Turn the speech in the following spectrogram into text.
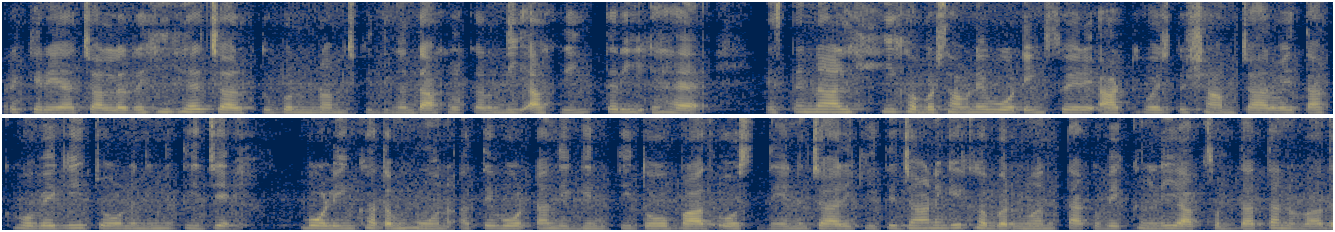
ਪ੍ਰਕਿਰਿਆ ਚੱਲ ਰਹੀ ਹੈ। ਚਾਰ ਅਕਤੂਬਰ ਨੂੰ ਨਾਮਜ਼ਦਗੀਆਂ ਦਾਖਲ ਕਰਨ ਦੀ ਆਖਰੀ ਤਰੀਕ ਹੈ। ਇਸ ਦੇ ਨਾਲ ਹੀ ਖਬਰ ਸਾਹਮਣੇ ਵੋਟਿੰਗ ਸਵੇਰੇ 8 ਵਜੇ ਤੋਂ ਸ਼ਾਮ 4 ਵਜੇ ਤੱਕ ਹੋਵੇਗੀ। ਚੋਣ ਦੇ ਨਤੀਜੇ ਪੋਲਿੰਗ ਖਤਮ ਹੋਣ ਅਤੇ ਵੋਟਾਂ ਦੀ ਗਿਣਤੀ ਤੋਂ ਬਾਅਦ ਉਸ ਦਿਨ ਜਾਰੀ ਕੀਤੇ ਜਾਣਗੇ। ਖਬਰ ਨੂੰ ਅੰਤ ਤੱਕ ਵੇਖਣ ਲਈ ਆਪ ਸਭ ਦਾ ਧੰਨਵਾਦ।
